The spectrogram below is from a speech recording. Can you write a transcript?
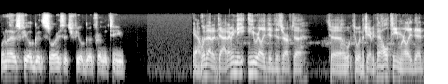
one of those feel good stories that you feel good for the team. Yeah, without a doubt. I mean, he, he really did deserve to to to win the championship. The whole team really did.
